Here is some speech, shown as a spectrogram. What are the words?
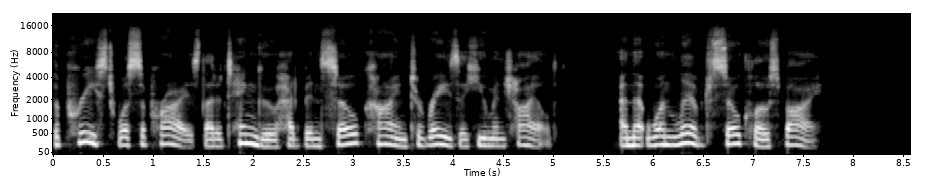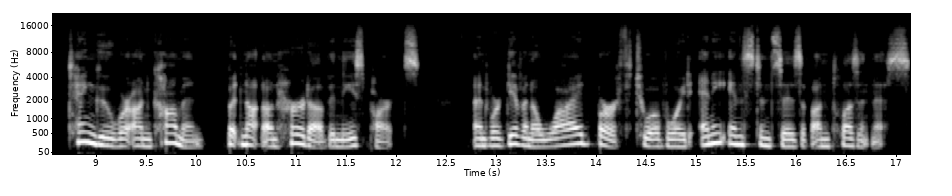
The priest was surprised that a Tengu had been so kind to raise a human child, and that one lived so close by. Tengu were uncommon, but not unheard of in these parts, and were given a wide berth to avoid any instances of unpleasantness.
